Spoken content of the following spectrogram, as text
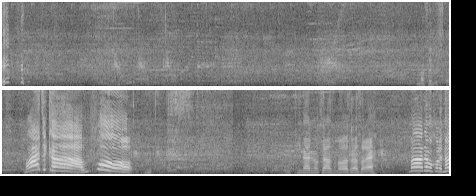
え？ませんでした。マジか嘘いきなりのチャンス逃しましたね。まあでもこれ7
